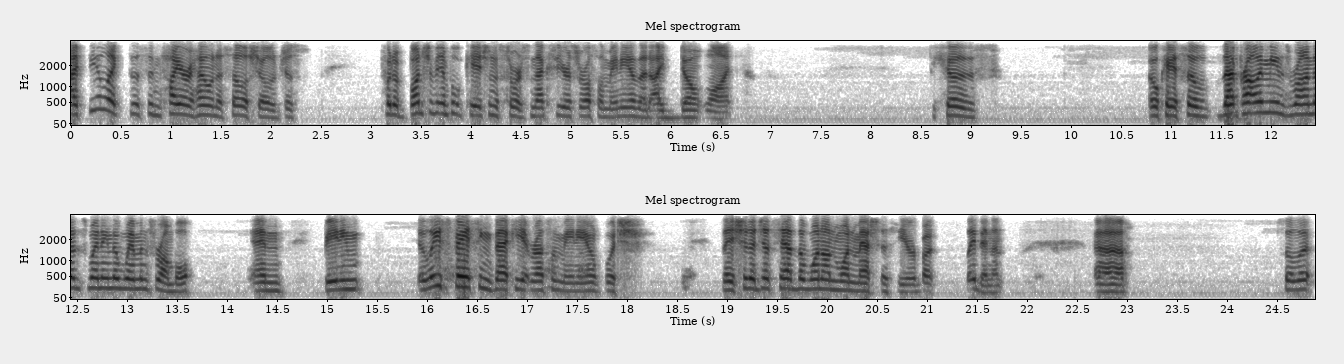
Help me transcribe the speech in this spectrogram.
I feel like this entire Hell in a Cell show just put a bunch of implications towards next year's WrestleMania that I don't want. Because, okay, so that probably means Ronda's winning the Women's Rumble and beating, at least facing Becky at WrestleMania, which they should have just had the one-on-one match this year, but they didn't. Uh, so that,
